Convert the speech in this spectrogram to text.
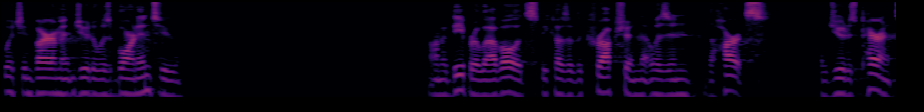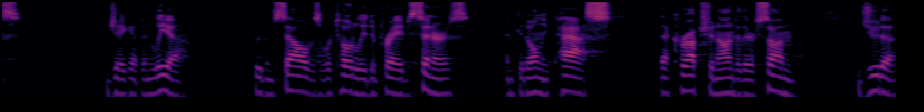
which environment Judah was born into. On a deeper level, it's because of the corruption that was in the hearts of Judah's parents, Jacob and Leah, who themselves were totally depraved sinners and could only pass that corruption onto their son, Judah.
